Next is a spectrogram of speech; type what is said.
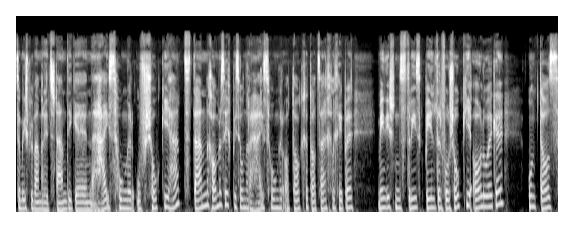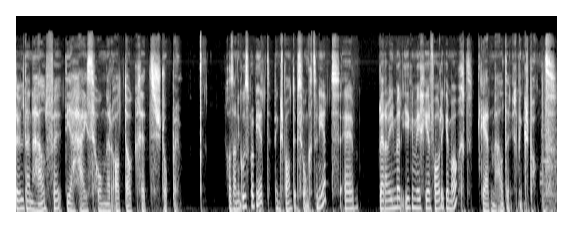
Zum Beispiel, wenn man jetzt ständig einen Heißhunger auf Schoki hat, dann kann man sich bei so einer Heißhungerattacke tatsächlich eben mindestens 30 Bilder von Schoki anschauen und das soll dann helfen, die Heißhungerattacke zu stoppen. Ich habe es auch nicht ausprobiert, bin gespannt, ob es funktioniert. Äh, wer auch immer irgendwelche Erfahrungen macht, gerne melden, ich bin gespannt.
